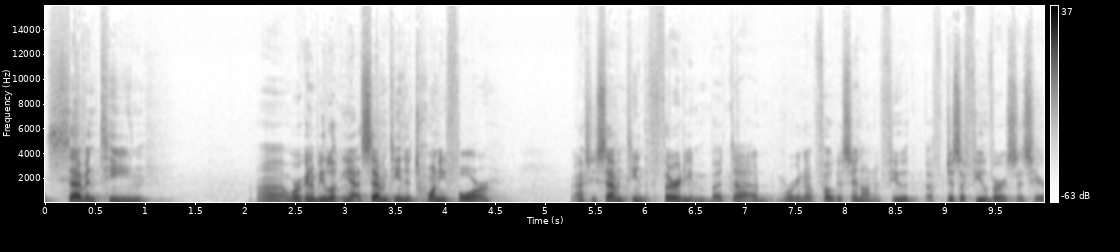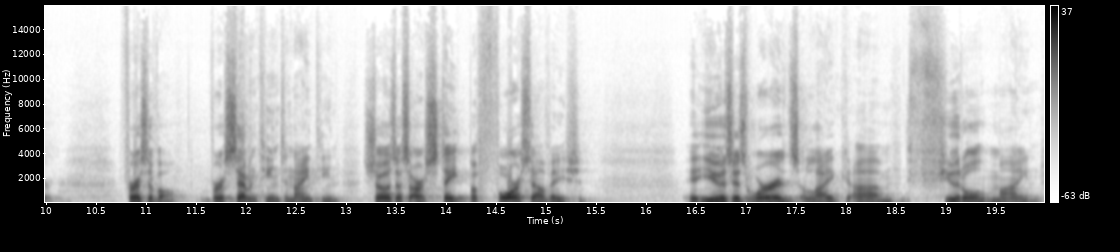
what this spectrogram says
17. Uh, we're going to be looking at 17 to 24, actually 17 to 30, but uh, we're going to focus in on a few, just a few verses here. First of all, verse 17 to 19 shows us our state before salvation. It uses words like um, futile mind.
